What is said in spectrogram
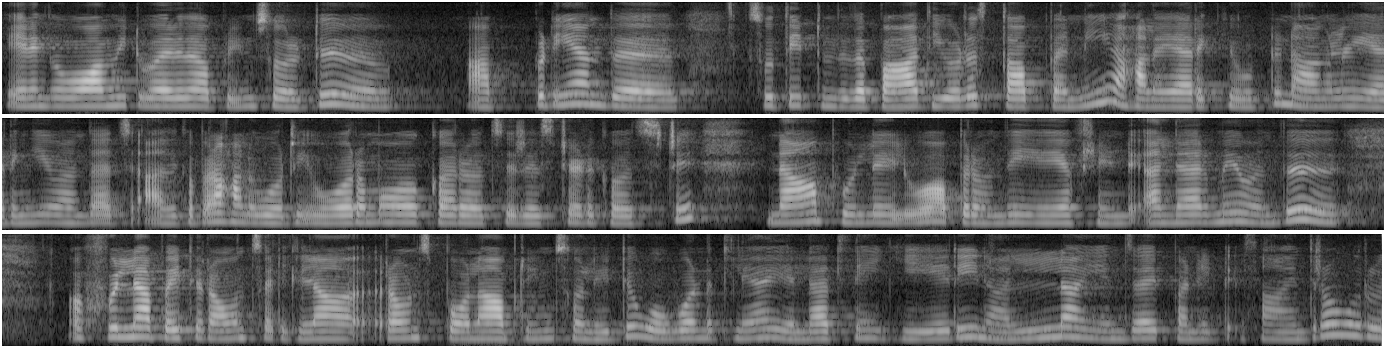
எனக்கு வாமிட் வருது அப்படின்னு சொல்லிட்டு அப்படியே அந்த சுற்றிட்டு இருந்ததை பாதியோடு ஸ்டாப் பண்ணி அவளை இறக்கி விட்டு நாங்களும் இறங்கி வந்தாச்சு. அதுக்கப்புறம் அவளை ஒரு ஓரமாக உட்கார வச்சு ரெஸ்ட் எடுக்க வச்சுட்டு நான் பிள்ளையிலுவோ அப்புறம் வந்து என் ஃப்ரெண்டு எல்லாருமே வந்து ஃபுல்லாக போயிட்டு ரவுண்ட்ஸ் அடிக்கலாம் ரவுண்ட்ஸ் போகலாம் அப்படின்னு சொல்லிட்டு ஒவ்வொன்றுத்துலேயும் எல்லாத்துலேயும் ஏறி நல்லா என்ஜாய் பண்ணிவிட்டு சாயந்தரம் ஒரு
